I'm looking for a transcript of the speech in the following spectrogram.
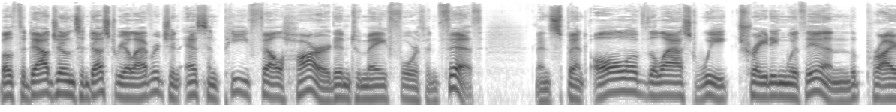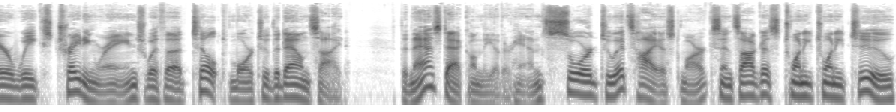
Both the Dow Jones Industrial Average and S&P fell hard into May 4th and 5th, then spent all of the last week trading within the prior week's trading range with a tilt more to the downside. The Nasdaq on the other hand soared to its highest mark since August 2022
